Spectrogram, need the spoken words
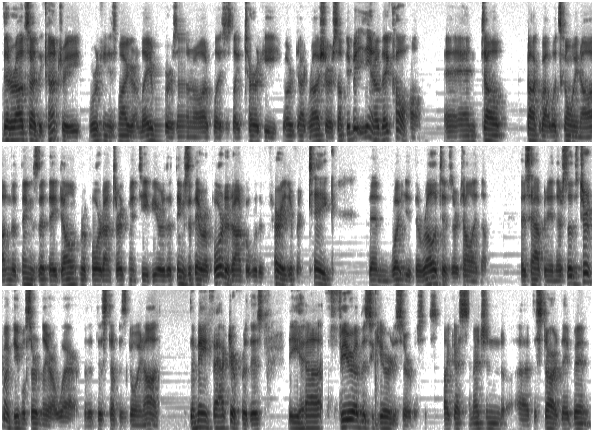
that are outside the country working as migrant laborers in a lot of places like Turkey or Russia or something. But you know, they call home and tell talk about what's going on, the things that they don't report on Turkmen TV, or the things that they reported on, but with a very different take than what you, the relatives are telling them is happening there. So the Turkmen people certainly are aware that this stuff is going on. The main factor for this, the uh, fear of the security services. Like I mentioned at the start, they've been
